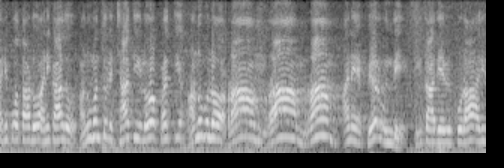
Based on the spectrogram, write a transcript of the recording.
చనిపోతాడు అని కాదు హనుమంతుడి ఛాతీలో ప్రతి అణువులో రామ్ రామ్ రామ్ అనే పేరు ఉంది. సీతాదేవి కూడా అది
